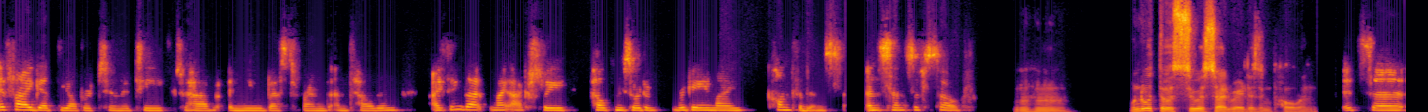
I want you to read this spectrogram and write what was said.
if I get the opportunity to have a new best friend and tell them, I think that might actually help me sort of regain my confidence and sense of self. Mm-hmm. Wonder what the suicide rate is in Poland it's a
